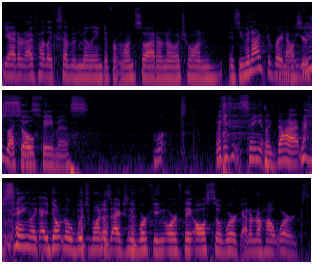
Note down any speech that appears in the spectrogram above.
Yeah, I don't know. I've had like seven million different ones, so I don't know which one is even active right oh, now. Oh, So you're so famous. Well, I wasn't saying it like that. I'm saying like I don't know which one is actually working or if they all still work. I don't know how it works.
